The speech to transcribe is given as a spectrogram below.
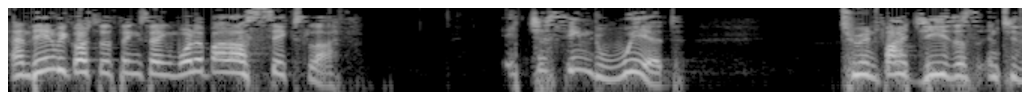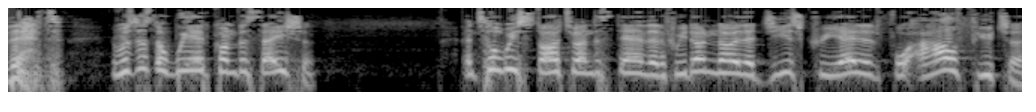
And then we got to the thing saying, what about our sex life? It just seemed weird to invite Jesus into that. It was just a weird conversation. Until we start to understand that if we don't know that Jesus created for our future,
